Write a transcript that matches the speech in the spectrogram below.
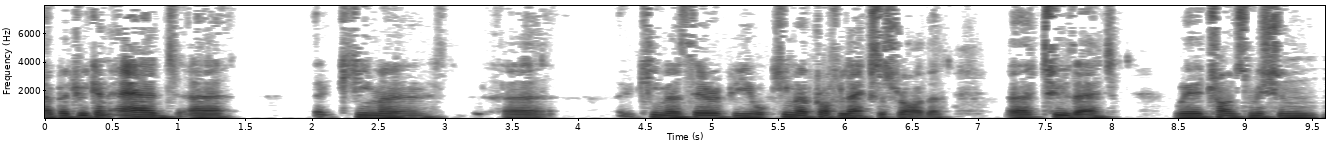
uh, but we can add uh, chemo, uh, chemotherapy or chemoprophylaxis rather uh, to that, where transmission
